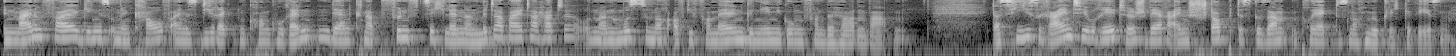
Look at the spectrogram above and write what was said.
In meinem Fall ging es um den Kauf eines direkten Konkurrenten, der in knapp 50 Ländern Mitarbeiter hatte und man musste noch auf die formellen Genehmigungen von Behörden warten. Das hieß, rein theoretisch wäre ein Stopp des gesamten Projektes noch möglich gewesen.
